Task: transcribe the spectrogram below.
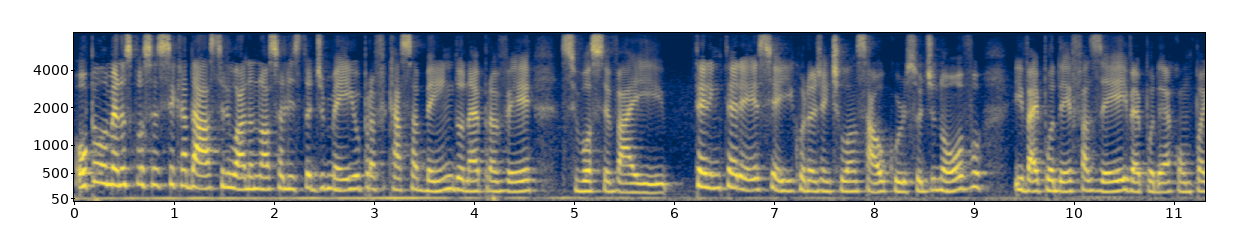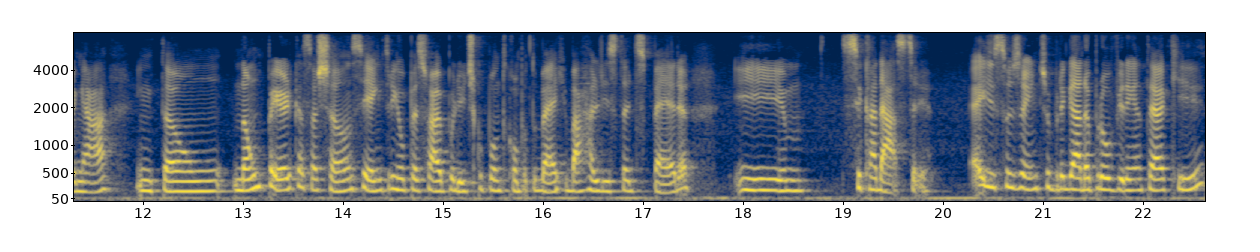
ou pelo menos que você se cadastre lá na nossa lista de e-mail para ficar sabendo, né, para ver se você vai ter interesse aí quando a gente lançar o curso de novo e vai poder fazer e vai poder acompanhar. Então, não perca essa chance. Entre em o pessoalpolitico.com.br barra lista de espera e se cadastre. É isso, gente. Obrigada por ouvirem até aqui.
